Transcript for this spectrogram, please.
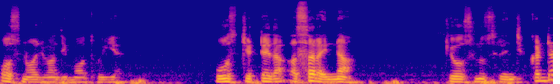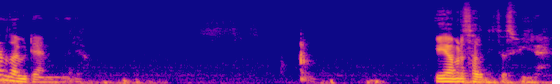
ਉਸ ਨੌਜਵਾਨ ਦੀ ਮੌਤ ਹੋਈ ਹੈ। ਉਸ ਚਿੱਟੇ ਦਾ ਅਸਰ ਇੰਨਾ ਕਿ ਉਸ ਨੂੰ ਸਿਰਿੰਜ ਕੱਢਣ ਦਾ ਵੀ ਟਾਈਮ ਨਹੀਂ ਮਿਲਿਆ। ਇਹ ਅੰਮ੍ਰਿਤਸਰ ਦੀ ਤਸਵੀਰ ਹੈ।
